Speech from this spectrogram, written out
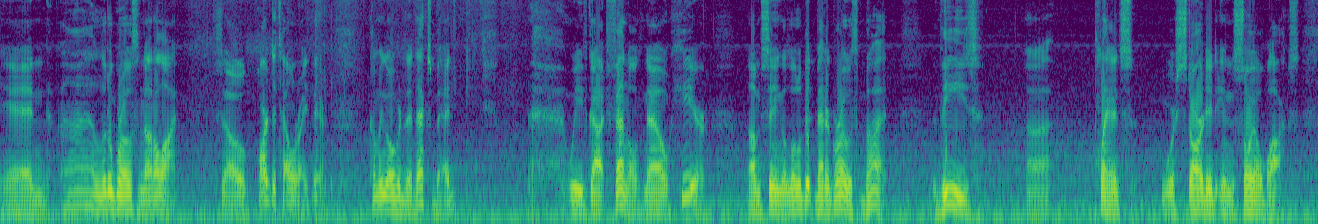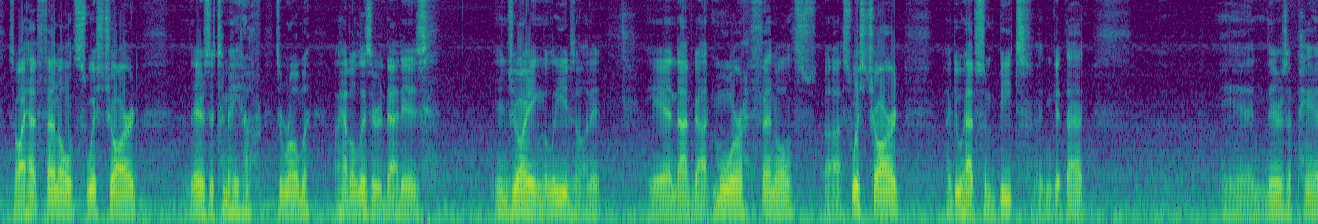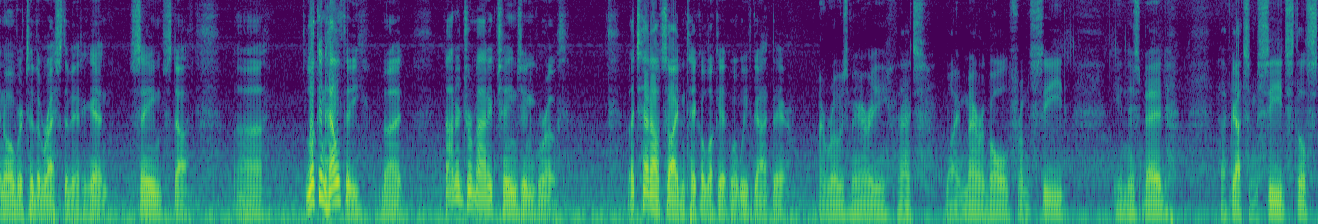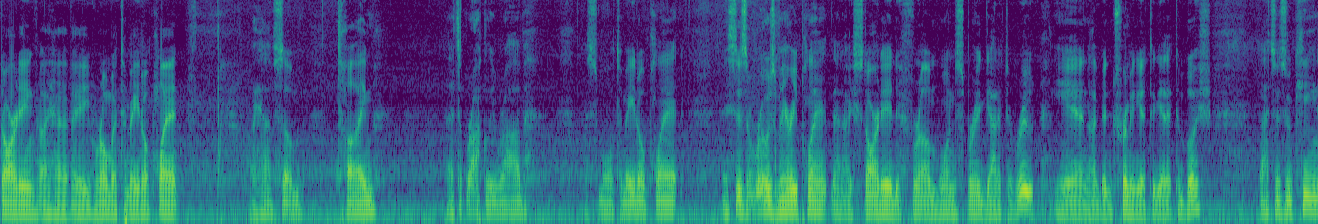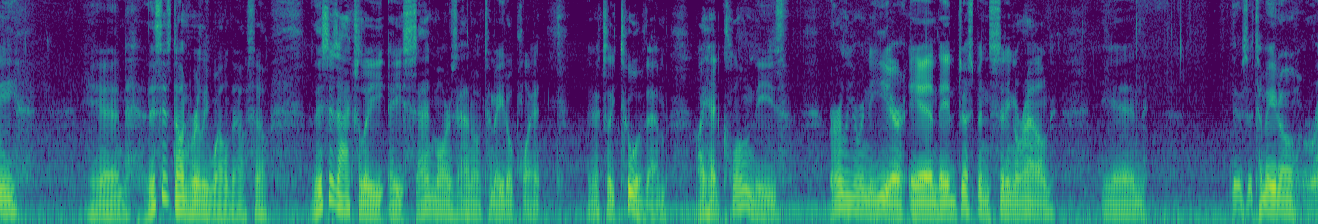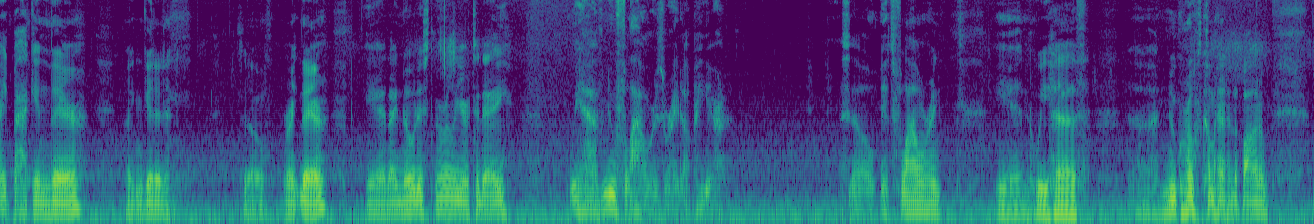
and uh, a little growth, not a lot. So hard to tell right there. Coming over to the next bed, we've got fennel. Now here, I'm seeing a little bit better growth, but these uh, plants were started in soil blocks. So I have fennel, Swiss chard, there's a tomato, it's a Roma. I have a lizard that is enjoying the leaves on it and I've got more fennel, uh, Swiss chard. I do have some beets, I can get that. And there's a pan over to the rest of it. Again, same stuff. Uh, looking healthy, but not a dramatic change in growth. Let's head outside and take a look at what we've got there. My rosemary, that's my marigold from seed in this bed. I've got some seeds still starting. I have a Roma tomato plant. I have some thyme. That's a broccoli rabe. A small tomato plant. This is a rosemary plant that I started from one sprig, got it to root, and I've been trimming it to get it to bush. That's a zucchini, and this is done really well now. So this is actually a San Marzano tomato plant. Actually two of them. I had cloned these earlier in the year, and they had just been sitting around, and there's a tomato right back in there. I can get it in. So, right there. And I noticed earlier today we have new flowers right up here. So, it's flowering, and we have uh, new growth coming out of the bottom.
